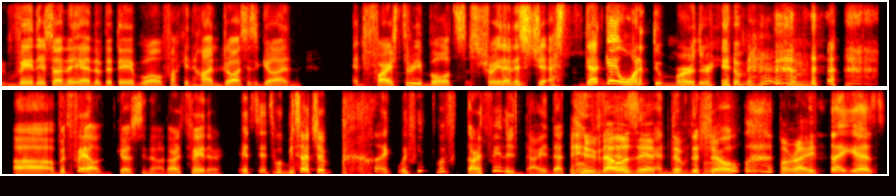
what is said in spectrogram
vader's on the end of the table fucking han draws his gun and fires three bolts straight at his chest. That guy wanted to murder him. Uh but failed because you know darth vader. It's it would be such a like if, he, if darth vader died that If that was the it, end of the show All right. i guess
